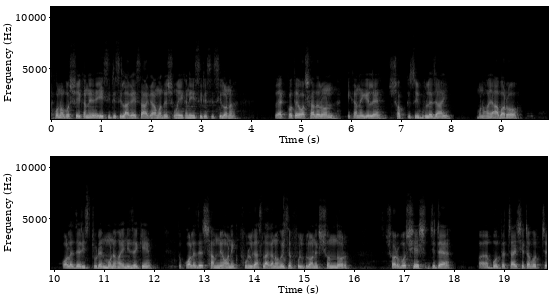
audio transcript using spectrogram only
এখন অবশ্য এখানে এসি টেসি লাগাইছে, আগে আমাদের সময় এখানে এসি টেসি ছিল না। তো এক কথায় অসাধারণ, এখানে গেলে সব কিছুই ভুলে যাই। মনে হয় আবারও কলেজের স্টুডেন্ট মনে হয় নিজেকে। তো কলেজের সামনে অনেক ফুল গাছ লাগানো হয়েছে, ফুলগুলো অনেক সুন্দর। সর্বশেষ যেটা বলতে চাই সেটা হচ্ছে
